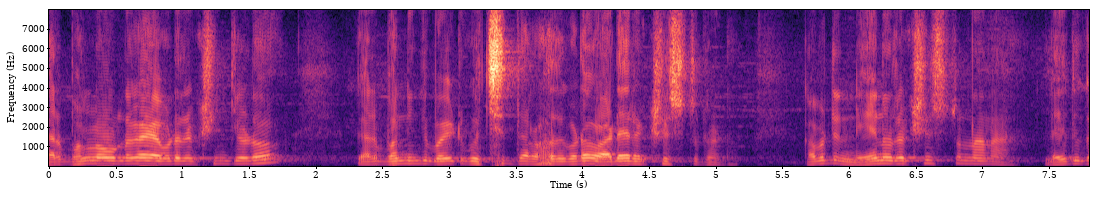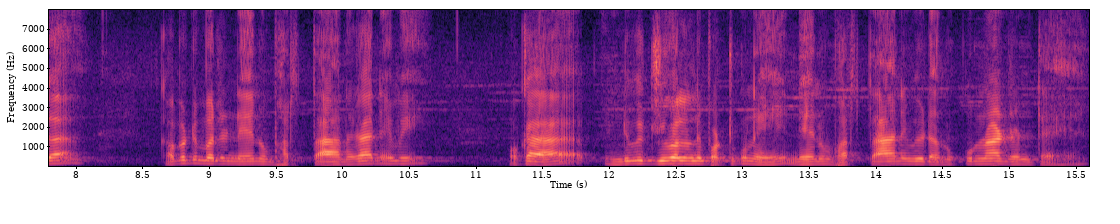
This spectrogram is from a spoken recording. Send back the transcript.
గర్భంలో ఉండగా ఎవడు రక్షించాడో? గర్భం నుంచి బయటకు వచ్చిన తర్వాత కూడా వాడే రక్షిస్తున్నాడు. కాబట్టి నేను రక్షిస్తున్నానా? లేదుగా. కాబట్టి మరి నేను భర్త అనగానేమి? ఒక ఇండివిజువల్ని పట్టుకుని నేను భర్త అని వీడు అనుకున్నాడంటే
